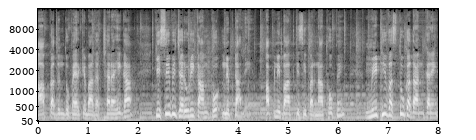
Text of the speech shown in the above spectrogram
आपका दिन दोपहर के बाद अच्छा रहेगा। किसी भी ज़रूरी काम को निपटा लें। अपनी बात किसी पर ना थोपें। मीठी वस्तु का दान करें।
